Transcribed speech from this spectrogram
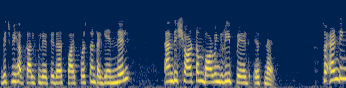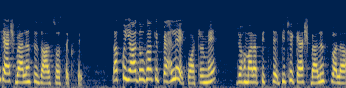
which we have calculated as 5%, again nil, and the short-term borrowing repaid is nil. So ending cash balance is also 60. تو آپ کو یاد ہوگا کہ پہلے کوارٹر میں جو ہمارا پیچھے پیچھے کیش بیلنس والا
